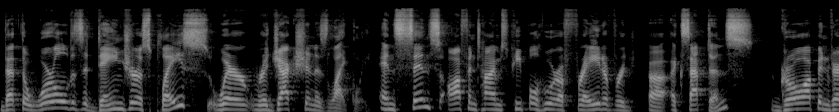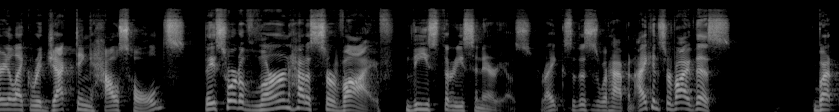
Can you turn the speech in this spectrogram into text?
that the world is a dangerous place where rejection is likely. And since oftentimes people who are afraid of re- uh, acceptance grow up in very like rejecting households, they sort of learn how to survive these three scenarios, right? So this is what happened. I can survive this, but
